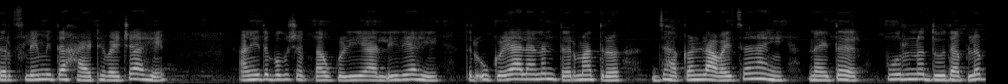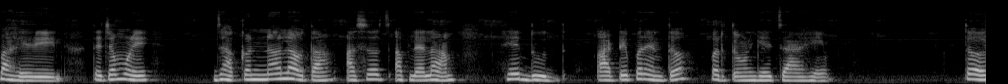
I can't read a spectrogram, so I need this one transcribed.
तर फ्लेम इथं हाय ठेवायची आहे. आणि इथं बघू शकता उकळी आलेली आहे. तर उकळी आल्यानंतर मात्र झाकण लावायचं नाही नाहीतर पूर्ण दूध आपलं बाहेर येईल. त्याच्यामुळे झाकण न लावता असंच आपल्याला हे दूध आटेपर्यंत परतवून घ्यायचं आहे. तर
